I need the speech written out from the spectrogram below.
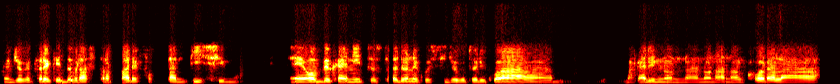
è un giocatore che dovrà strappare fo- tantissimo. È ovvio che a inizio stagione questi giocatori qua magari non, non hanno ancora la,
